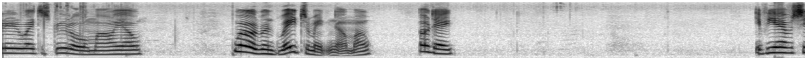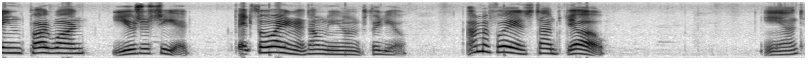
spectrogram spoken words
did you like the strudel, Mario? Well, it went great to make Elmo. Okay. If you haven't seen part one, you should see it. Thanks for watching and commenting on this video. I'm afraid it's time to go. And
